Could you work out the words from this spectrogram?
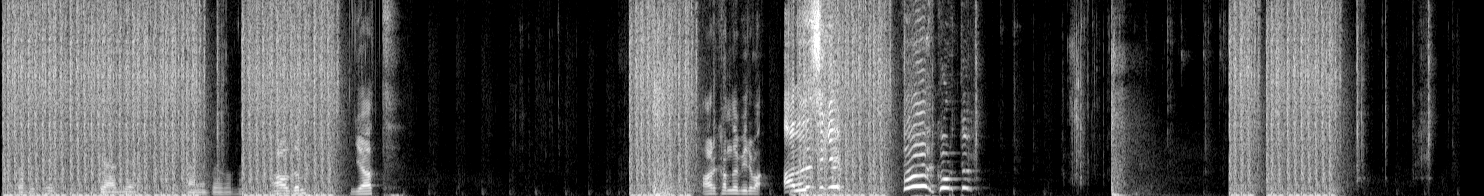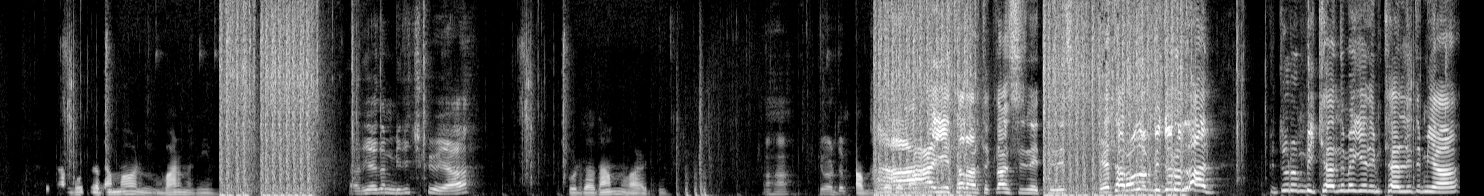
Tabii ki geldi. Aldım. Yat. Arkamda biri var. Ananı sikeyim. Ah, korktum. Burada adam var mı? Var mı diyeyim. Her yerden biri çıkıyor ya. Burada adam mı var diyeyim. Aha gördüm. Abi burada da adam. Aa, yeter artık lan sizin ettiniz. Yeter oğlum bir durun lan. Bir durun bir kendime geleyim terledim ya.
